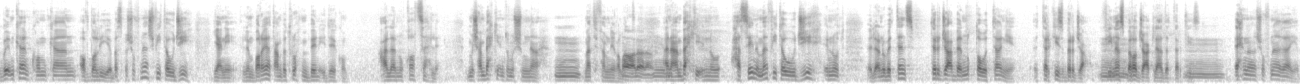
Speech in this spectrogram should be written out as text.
وبإمكانكم كان أفضلية بس ما شفناش في توجيه. يعني المباريات عم بتروح من بين إيديكم على نقاط سهلة. مش عم بحكي أنتم مش مناح. ما تفهمني غلط. آه لا لا أنا عم بحكي إنه حسينا ما في توجيه إنه لأنه بالتنس بترجع بين نقطة والثانيه التركيز بيرجع. في ناس برجعك لهذا التركيز. مم. إحنا شفناه غايب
